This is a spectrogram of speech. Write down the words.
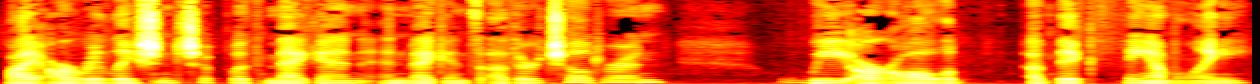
by our relationship with Megan and Megan's other children. We are all a, a big family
